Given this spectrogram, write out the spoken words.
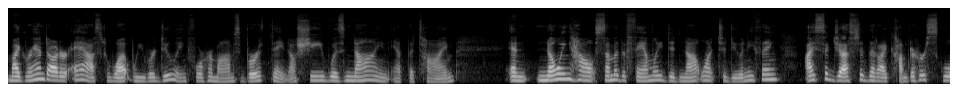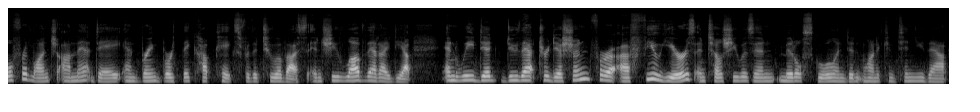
my granddaughter asked what we were doing for her mom's birthday. Now, she was nine at the time, and knowing how some of the family did not want to do anything, I suggested that I come to her school for lunch on that day and bring birthday cupcakes for the two of us. And she loved that idea. And we did do that tradition for a few years until she was in middle school and didn't want to continue that.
